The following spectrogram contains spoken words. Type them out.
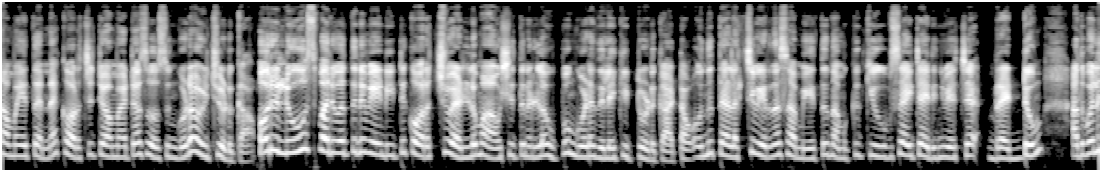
സമയത്ത് തന്നെ കുറച്ച് ടൊമാറ്റോ സോസും കൂടെ ഒഴിച്ചു കൊടുക്കാം. ഒരു ലൂസ് പരുവത്തിന് വേണ്ടിയിട്ട് കുറച്ച് വെള്ളം ആവശ്യത്തിനുള്ള ഉപ്പും കൂടെ ഇതിലേക്ക് ഇട്ട് കൊടുക്കാം കേട്ടോ ഒന്ന് തിളച്ച് വരുന്ന സമയത്ത് നമുക്ക് ക്യൂബ്സ് ആയിട്ട് അരിഞ്ഞു വെച്ച ബ്രെഡും അതുപോലെ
